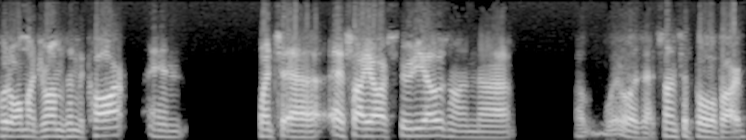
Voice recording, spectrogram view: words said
put all my drums in the car and went to uh, SIR Studios on uh, where was that Sunset Boulevard,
